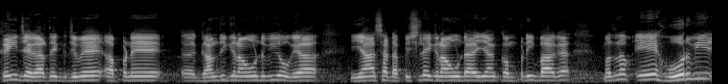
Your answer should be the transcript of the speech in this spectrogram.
ਕਈ ਜਗ੍ਹਾ ਤੇ, ਜਿਵੇਂ ਆਪਣੇ ਗਾਂਧੀ ਗਰਾਊਂਡ ਵੀ ਹੋ ਗਿਆ ਜਾਂ ਸਾਡਾ ਪਿਛਲੇ ਗਰਾਊਂਡ ਹੈ ਜਾਂ ਕੰਪਨੀ ਬਾਗ ਹੈ। ਮਤਲਬ ਇਹ ਹੋਰ ਵੀ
